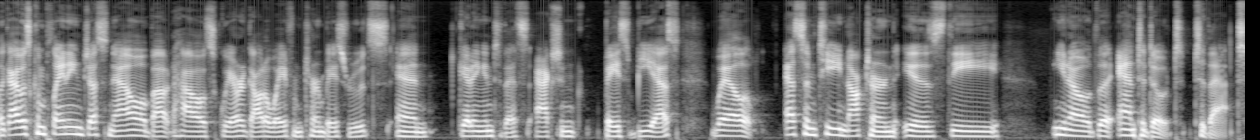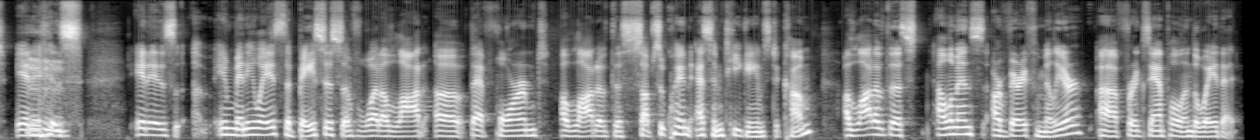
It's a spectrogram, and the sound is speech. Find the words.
like I was complaining just now about how Square got away from turn-based roots and getting into this action-based BS. Well, SMT Nocturne is the you know, the antidote to that. It mm-hmm. is it is um, in many ways the basis of what a lot of that formed a lot of the subsequent SMT games to come. A lot of the elements are very familiar. Uh, for example, in the way that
